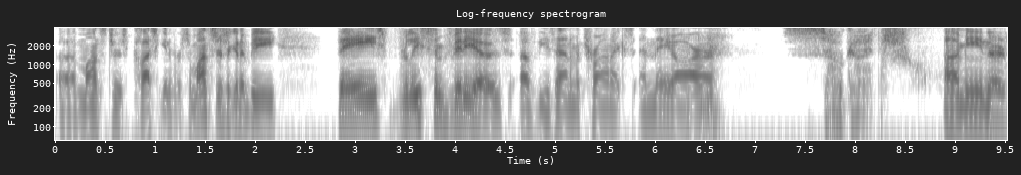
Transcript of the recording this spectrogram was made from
uh, monsters, classic Universal monsters, are going to be. They released some videos of these animatronics, and they are so good. I mean, They're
